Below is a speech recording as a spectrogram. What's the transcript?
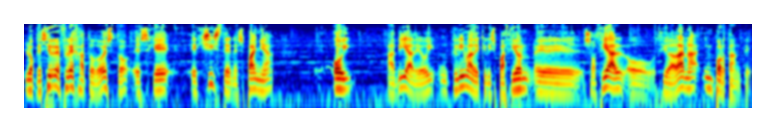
lo que sí refleja todo esto es que existe en España hoy, a día de hoy, un clima de crispación eh, social o ciudadana importante.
